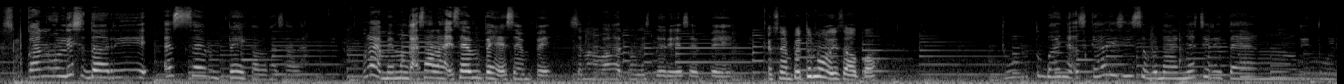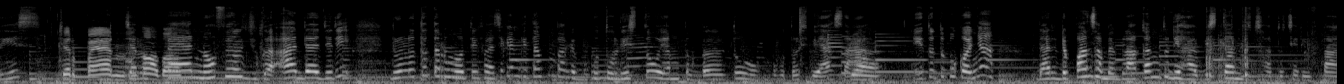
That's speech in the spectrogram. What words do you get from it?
suka nulis dari SMP kalau nggak salah. Nggak memang nggak salah. SMP SMP senang banget nulis dari SMP SMP tuh nulis apa? Dulu tuh banyak sekali sih sebenarnya cerita yang ditulis. Cerpen atau apa? Cerpen novel juga ada. Jadi dulu tuh termotivasi. Kan kita pun pakai buku tulis tuh yang tebel tuh buku tulis biasa. Ya. itu tuh pokoknya dari depan sampai belakang tuh dihabiskan satu cerita.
